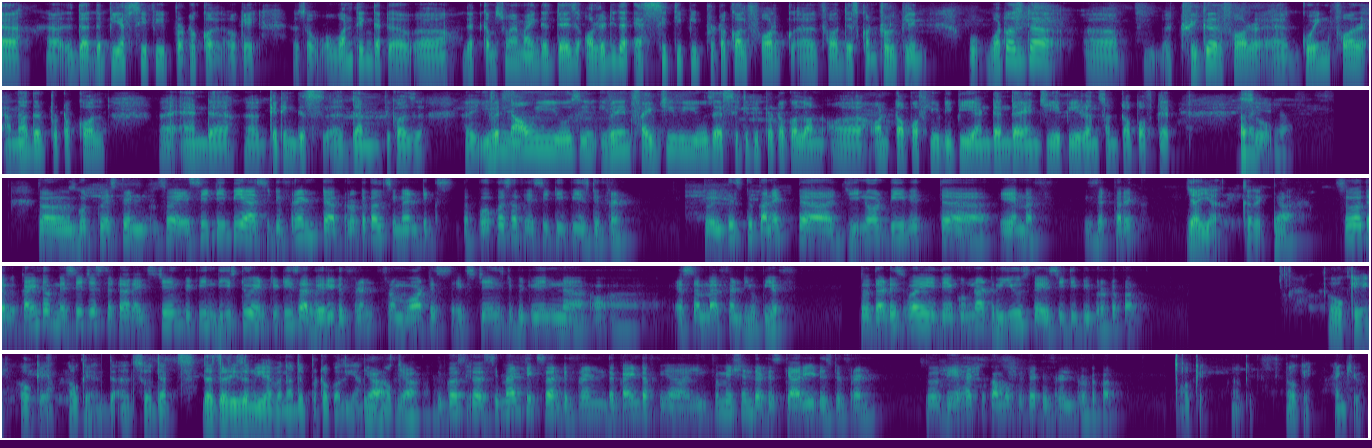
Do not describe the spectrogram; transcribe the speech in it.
uh, the the PFCP protocol. Okay. So one thing that uh, uh, that comes to my mind is there is already the SCTP protocol for uh, for this control plane. What was the trigger for going for another protocol and getting this done? Because even now we use even in 5G we use SCTP protocol on on top of UDP and then the NGAP runs on top of that. So. Yeah. So good question. So SCTP has different uh, protocol semantics. The purpose of SCTP is different. So it is to connect uh, G-Node B with uh, AMF. Is that correct? Yeah, yeah, correct. Yeah. So the kind of messages that are exchanged between these two entities are very different from what is exchanged between uh, uh, SMF and UPF. So that is why they could not reuse the SCTP protocol. Okay, okay, okay. So that's that's the reason we have another protocol here. Yeah, okay. yeah. Because yeah. the semantics are different. The kind of uh, information that is carried is different. So they had to come up with a different protocol. Okay, okay, okay. Thank you.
